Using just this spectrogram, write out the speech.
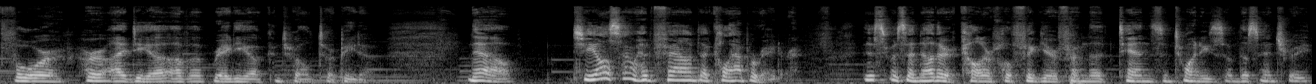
for her idea of a radio controlled torpedo. Now, she also had found a collaborator. This was another colorful figure from the 10s and 20s of the century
